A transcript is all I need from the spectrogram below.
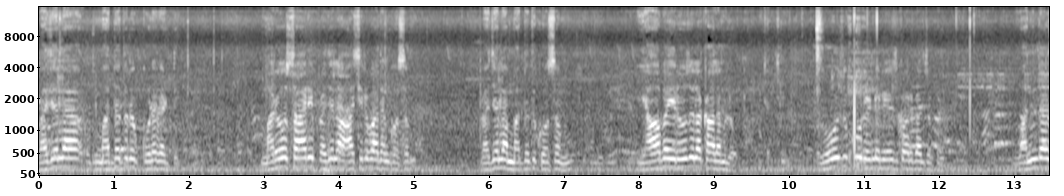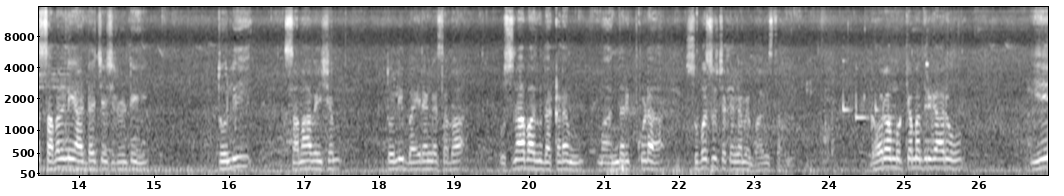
ప్రజల మద్దతును కూడగట్టి మరోసారి ప్రజల ఆశీర్వాదం కోసం ప్రజల మద్దతు కోసం యాభై రోజుల కాలంలో రోజుకు రెండు నియోజకవర్గాలు చొప్పున వంద సభలని అడ్డా చేసినటువంటి తొలి సమావేశం తొలి బహిరంగ సభ హుస్నాబాద్కు దక్కడం మా అందరికి కూడా శుభసూచకంగా మేము భావిస్తా ఉన్నాం. గౌరవ ముఖ్యమంత్రి గారు ఏ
